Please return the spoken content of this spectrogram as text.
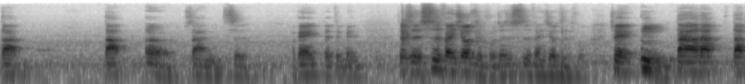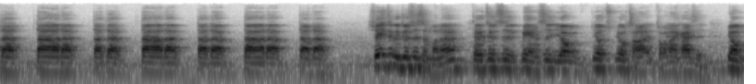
哒哒二三四，OK，在这边，这是四分休止符，这是四分休止符，所以嗯，哒哒哒哒哒哒哒哒哒哒哒哒哒哒哒哒，所以这个就是什么呢？这个就是变成是用又用从从哪开始？用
